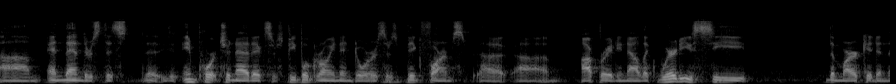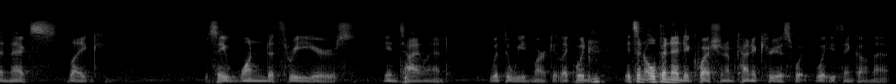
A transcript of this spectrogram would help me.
Um, and then there's this the import genetics. There's people growing indoors. There's big farms uh, um, operating now. Like, where do you see the market in the next, like, say, one to three years in Thailand with the weed market? Like, would it's an open-ended question. I'm kind of curious what what you think on that.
